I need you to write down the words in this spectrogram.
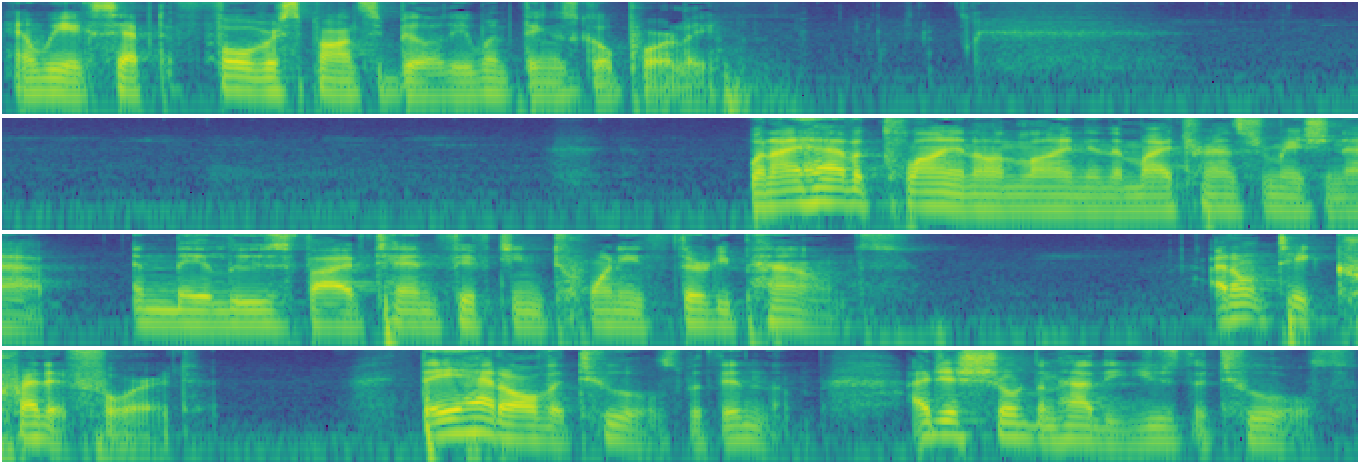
and we accept full responsibility when things go poorly. When I have a client online in the My Transformation app and they lose 5, 10, 15, 20, 30 pounds, I don't take credit for it. They had all the tools within them. I just showed them how to use the tools.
